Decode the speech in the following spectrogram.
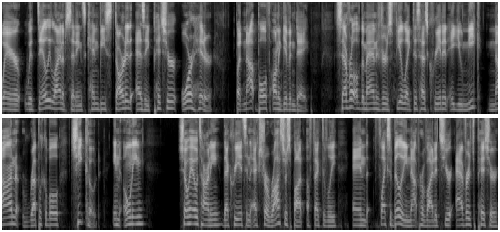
where with daily lineup settings can be started as a pitcher or hitter, but not both on a given day. Several of the managers feel like this has created a unique, non replicable cheat code in owning Shohei Ohtani that creates an extra roster spot effectively and flexibility not provided to your average pitcher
